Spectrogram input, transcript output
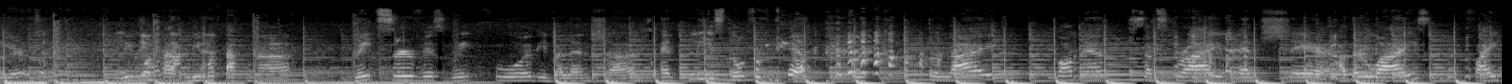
here. Ito na yung Limotak, Limotak na. Great service, great food in Valencia. And please don't forget to, like, comment, subscribe, and share. Otherwise, five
